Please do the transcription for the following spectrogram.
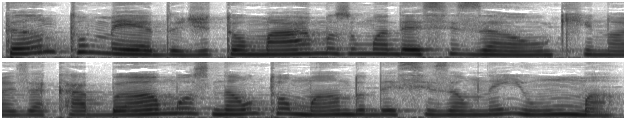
tanto medo de tomarmos uma decisão que nós acabamos não tomando decisão nenhuma.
